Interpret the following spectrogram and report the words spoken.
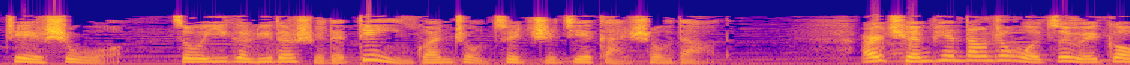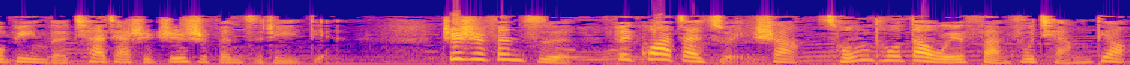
这也是我作为一个《驴得水》的电影观众最直接感受到的。而全片当中，我最为诟病的恰恰是知识分子这一点。知识分子被挂在嘴上，从头到尾反复强调。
